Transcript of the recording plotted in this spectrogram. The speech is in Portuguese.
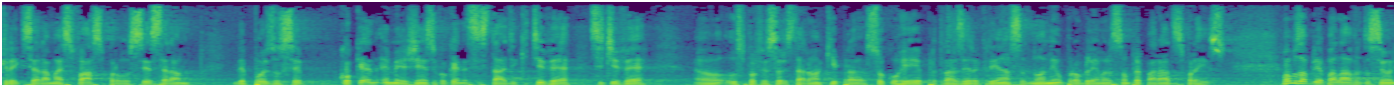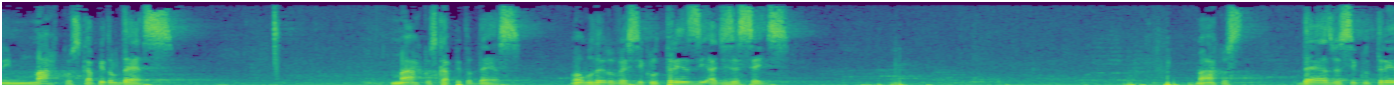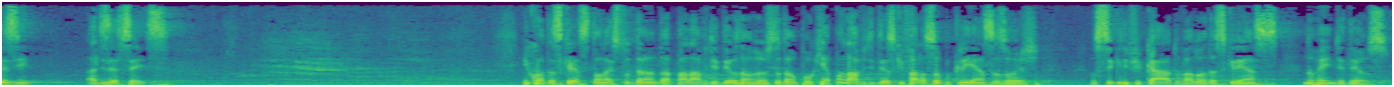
creio que será mais fácil para você, será depois você, qualquer emergência, qualquer necessidade que tiver, se tiver, uh, os professores estarão aqui para socorrer, para trazer a criança, não há nenhum problema, eles são preparados para isso. Vamos abrir a palavra do Senhor em Marcos capítulo 10. Marcos capítulo 10. Vamos ler o versículo 13 a 16. Marcos 10, versículo 13 a 16. Enquanto as crianças estão lá estudando a palavra de Deus, nós vamos estudar um pouquinho a palavra de Deus que fala sobre crianças hoje. O significado, o valor das crianças no reino de Deus.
